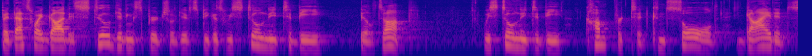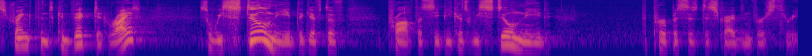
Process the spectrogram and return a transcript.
but that's why God is still giving spiritual gifts because we still need to be built up. We still need to be comforted, consoled, guided, strengthened, convicted, right? So, we still need the gift of prophecy because we still need the purposes described in verse 3.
